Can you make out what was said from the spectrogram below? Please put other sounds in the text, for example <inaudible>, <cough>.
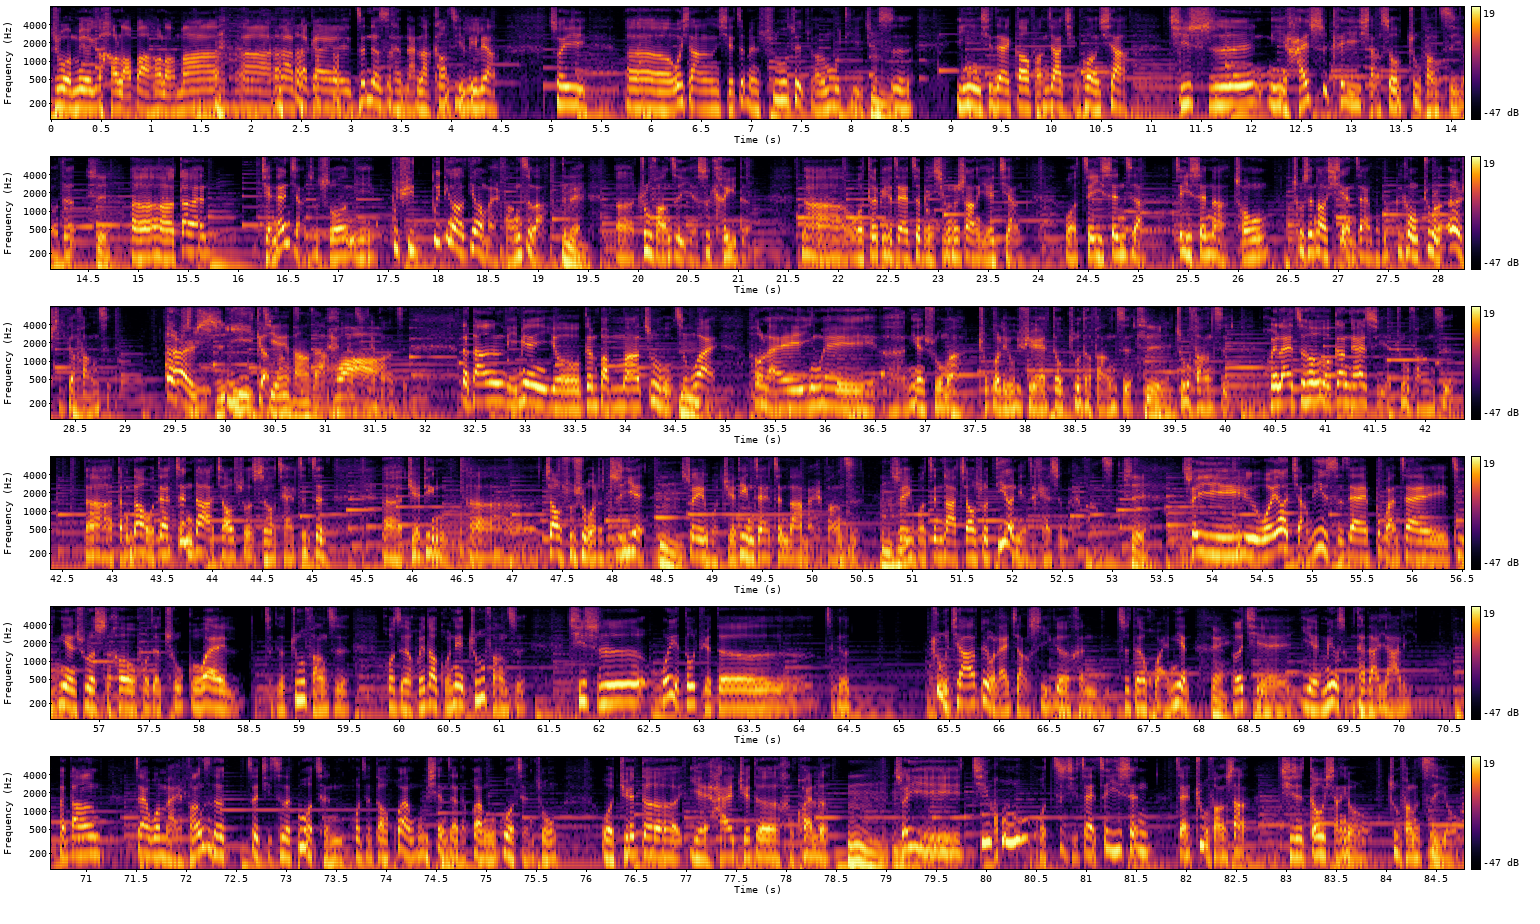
如果没有一个好老爸、好老妈 <laughs> 啊，那大概真的是很难了，靠自己力量。所以，呃，我想写这本书最主要的目的就是，因应现在高房价情况下，其实你还是可以享受住房自由的。是，呃，当然，简单讲就是说，你不去不一定要一定要买房子啦，对不对？呃，租房子也是可以的。那我特别在这本新书上也讲，我这一生子啊，这一生啊，从出生到现在，我一共住了二十一个房子，二十一间房子啊哇，房子。那当然里面有跟爸爸妈妈住之外，后来因为呃念书嘛，出国留学都租的房子，是，租房子，回来之后刚开始也租房子，那等到我在正大教书的时候，才真正，呃，决定呃教书是我的职业，嗯，所以我决定在正大买房子，嗯所以我正大教书第二年才开始买房子，是，所以我要讲的意思在不管在自己念书的时候，或者出国外这个租房子，或者回到国内租房子，其实我也都觉得这个。住家对我来讲是一个很值得怀念，对，而且也没有什么太大压力。那当在我买房子的这几次的过程，或者到换屋现在的换屋过程中，我觉得也还觉得很快乐。嗯，所以几乎我自己在这一生在住房上，其实都享有住房的自由。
